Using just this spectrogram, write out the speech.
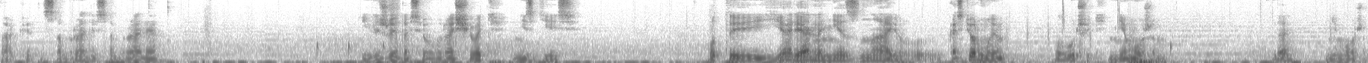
Так, это собрали, собрали. Или же это все выращивать не здесь. Вот и я реально не знаю. Костер мы улучшить не можем. Да? Не можем.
